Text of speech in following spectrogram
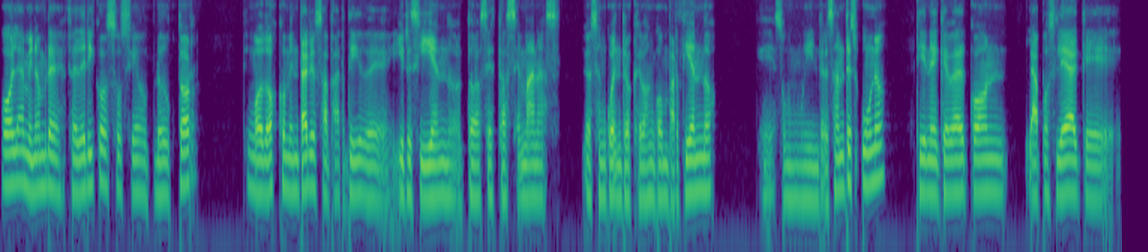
Hola, mi nombre es Federico, socio productor. Tengo dos comentarios a partir de ir siguiendo todas estas semanas los encuentros que van compartiendo, que son muy interesantes. Uno tiene que ver con la posibilidad de que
